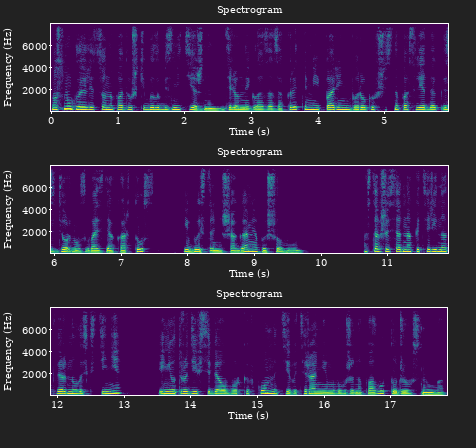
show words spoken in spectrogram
Но смуглое лицо на подушке было безмятежным, зеленые глаза закрытыми, и парень, выругавшись напоследок, сдернул с гвоздя картуз и быстрыми шагами вышел вон. Оставшись одна, Катерина отвернулась к стене и, не утрудив себя уборкой в комнате и вытиранием лужи на полу, тут же уснула.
